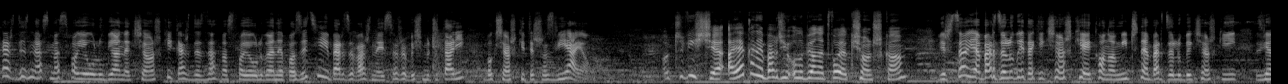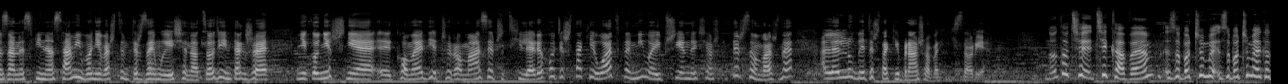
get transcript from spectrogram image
Każdy z nas ma swoje ulubione książki, każdy z nas ma swoje ulubione pozycje i bardzo ważne jest to, żebyśmy czytali, bo książki też rozwijają. Oczywiście, a jaka najbardziej ulubiona Twoja książka? Wiesz co, ja bardzo lubię takie książki ekonomiczne, bardzo lubię książki związane z finansami, ponieważ tym też zajmuję się na co dzień, także niekoniecznie y, komedie, czy romanse, czy thrillery, chociaż takie łatwe, miłe i przyjemne książki też są ważne, ale lubię też takie branżowe historie. No to cie, ciekawe. Zobaczymy, zobaczymy jaka,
